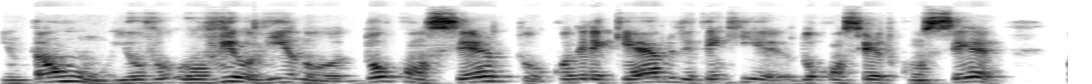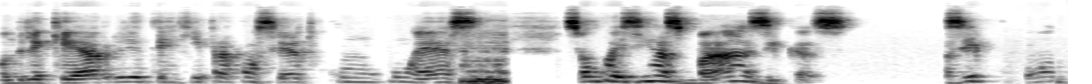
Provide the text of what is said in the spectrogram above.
Então, e o, o, violino do concerto, quando ele quebra, ele tem que ir, do concerto com C, quando ele quebra, ele tem que ir para concerto com, com S. São coisinhas básicas, fazer conta,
